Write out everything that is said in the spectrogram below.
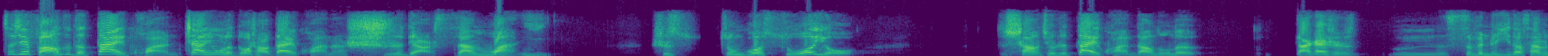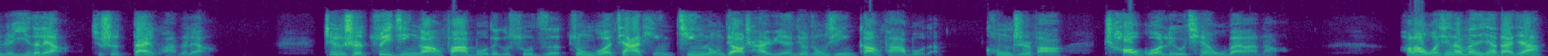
这些房子的贷款占用了多少贷款呢？十点三万亿，是中国所有上就是贷款当中的大概是嗯四分之一到三分之一的量，就是贷款的量。这个是最近刚发布的一个数字，中国家庭金融调查与研究中心刚发布的，控制房超过六千五百万套。好了，我现在问一下大家，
